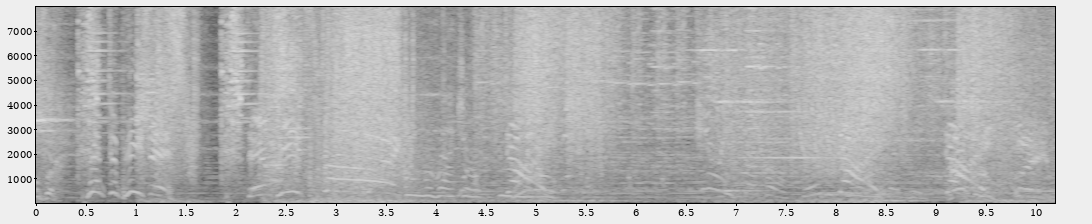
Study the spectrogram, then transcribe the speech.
over! Ripped to pieces! Stampede strike! A miraculous speed. Die! Die! Die!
